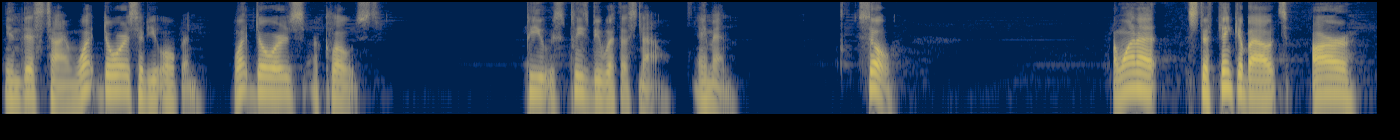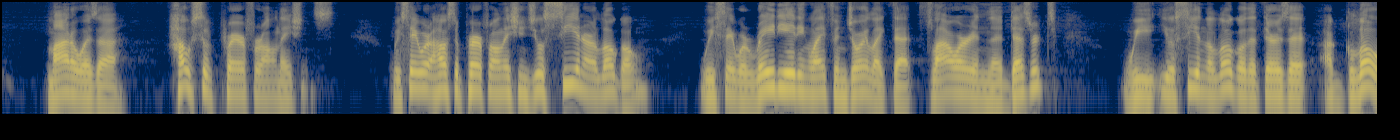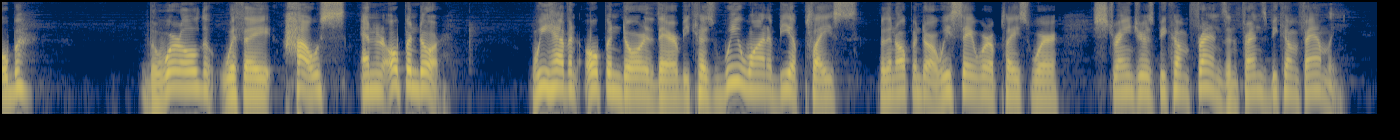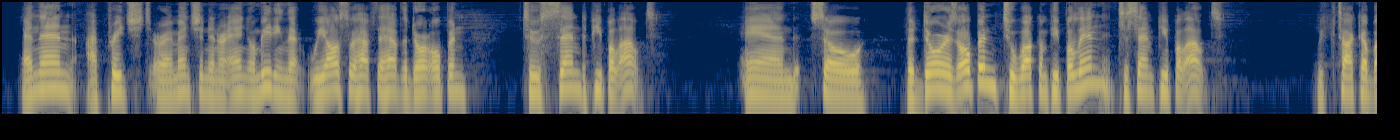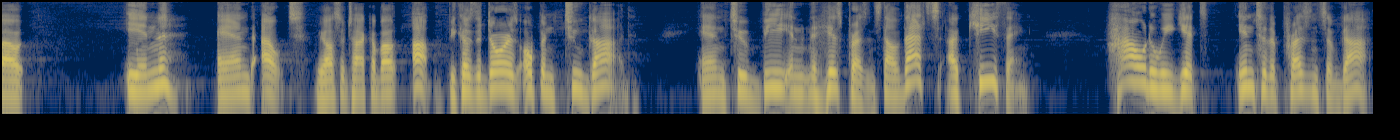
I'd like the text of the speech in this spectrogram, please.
in this time. What doors have you opened? What doors are closed? Please, please be with us now. Amen. So, I want us to think about our motto as a house of prayer for all nations. We say we're a house of prayer for all nations. You'll see in our logo, we say we're radiating life and joy like that flower in the desert. We, you'll see in the logo that there's a, a globe the world with a house and an open door. We have an open door there because we want to be a place with an open door. We say we're a place where strangers become friends and friends become family. And then I preached or I mentioned in our annual meeting that we also have to have the door open to send people out. And so the door is open to welcome people in, to send people out. We talk about in and out. We also talk about up because the door is open to God and to be in his presence. Now that's a key thing. How do we get into the presence of God?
